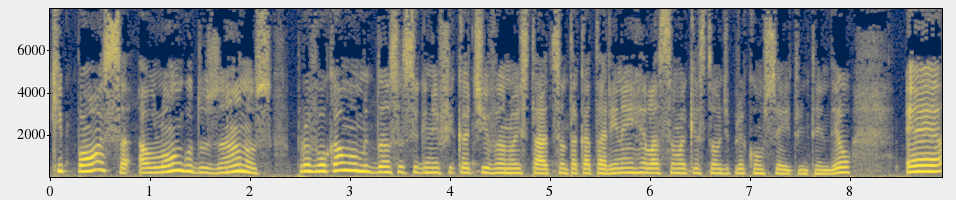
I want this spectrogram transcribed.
que possa, ao longo dos anos, provocar uma mudança significativa no estado de Santa Catarina em relação à questão de preconceito, entendeu? É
